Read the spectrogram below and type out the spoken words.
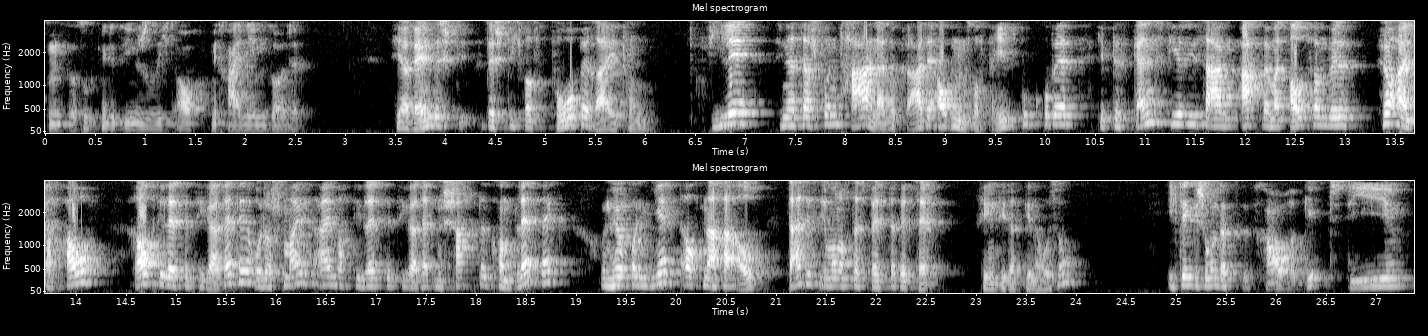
zumindest aus suchtmedizinischer Sicht auch mit reinnehmen sollte. Sie erwähnen das Stichwort Vorbereitung. Viele sind ja sehr spontan. Also gerade auch in unserer Facebook-Gruppe gibt es ganz viele, die sagen, ach, wenn man aufhören will, hör einfach auf, rauch die letzte Zigarette oder schmeiß einfach die letzte Zigarettenschachtel komplett weg und hör von jetzt auf nachher auf. Das ist immer noch das beste Rezept. Sehen Sie das genauso? Ich denke schon, dass es Raucher gibt, die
